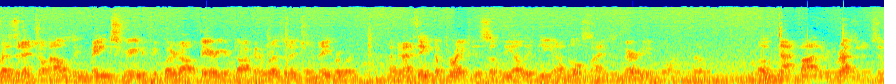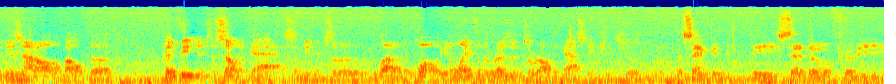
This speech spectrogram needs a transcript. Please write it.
residential housing, Main Street, if you put it out there, you're talking a residential neighborhood. I mean, I think the brightness of the LED on those signs is very important, of, of not bothering residents. I mean, it's not all about the convenience of selling gas. I mean, it's a lot of the quality of life of the residents around the gas stations, so. The same could be said though for the,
